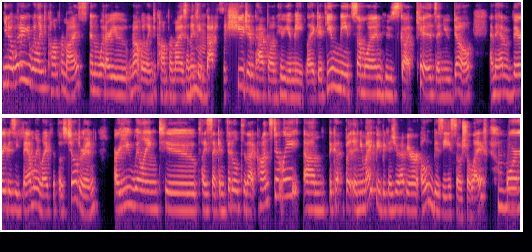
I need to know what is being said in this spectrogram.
you know, what are you willing to compromise and what are you not willing to compromise? And mm I think hmm. that has a huge impact on who you meet. Like if you meet someone who's got kids and you don't, and they have a very busy family life with those children, are you willing to play second fiddle to that constantly? Um, because, but and you might be because you have your own busy social life, mm-hmm. or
